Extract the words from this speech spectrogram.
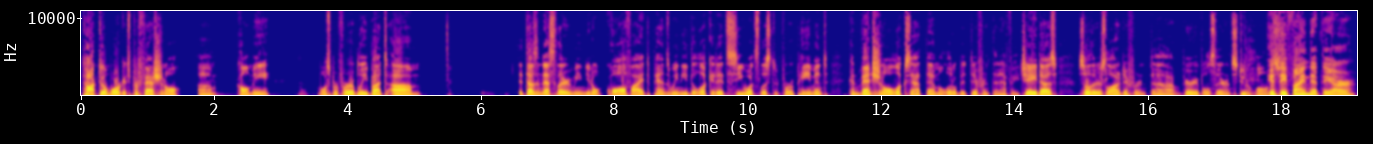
Talk to a mortgage professional. Um, call me, most preferably, but um, it doesn't necessarily mean you don't qualify. It depends. We need to look at it, see what's listed for a payment. Conventional looks at them a little bit different than FHA does. So there's a lot of different uh, variables there in student loans. If they find that they are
